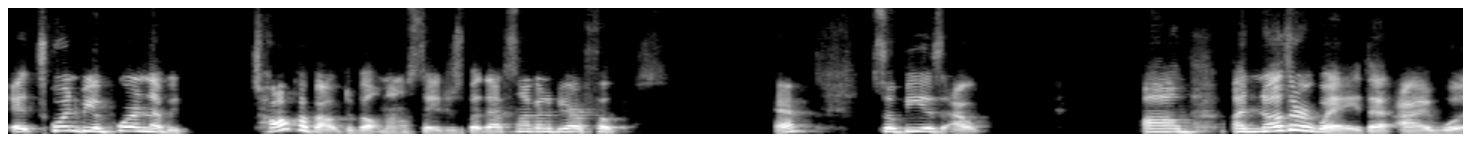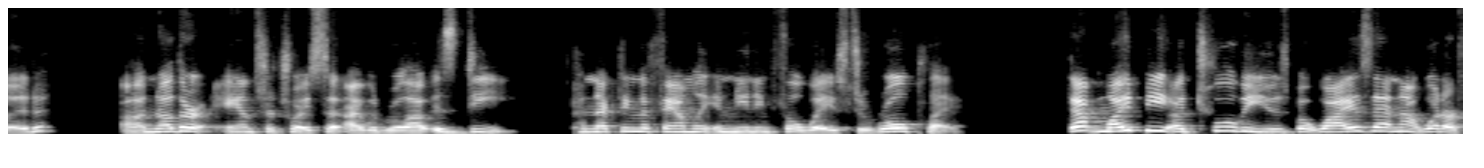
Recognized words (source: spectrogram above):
It's going to be important that we talk about developmental stages, but that's not going to be our focus. Okay. So B is out. Um, another way that I would, another answer choice that I would rule out is D, connecting the family in meaningful ways through role play that might be a tool we use, but why is that not what our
